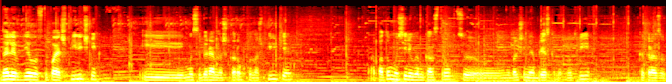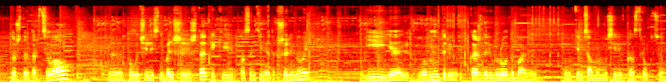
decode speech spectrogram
Далее в дело вступает шпилечник, и мы собираем нашу коробку на шпильке, а потом усиливаем конструкцию небольшими обрезками внутри, как раз вот то, что я торцевал, э, получились небольшие штапики по сантиметру шириной, и я их вовнутрь в каждое ребро добавил, тем самым усилив конструкцию.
